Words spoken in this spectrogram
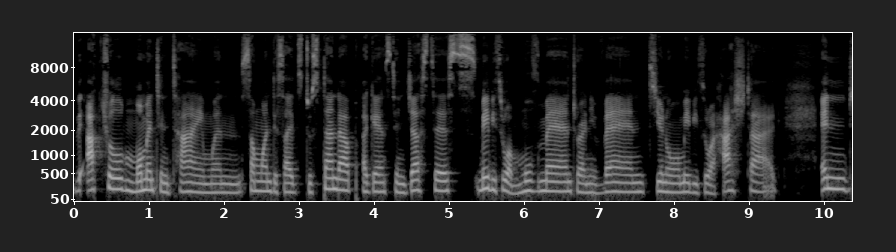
the actual moment in time when someone decides to stand up against injustice, maybe through a movement or an event, you know, maybe through a hashtag. And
